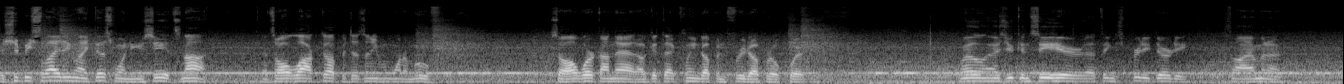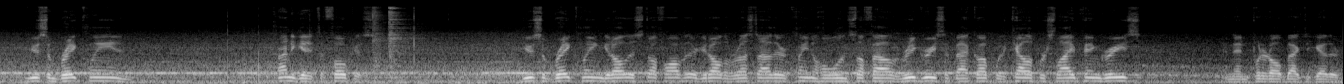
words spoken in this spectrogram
It should be sliding like this one. You see it's not. It's all locked up. It doesn't even want to move. So I'll work on that. I'll get that cleaned up and freed up real quick. Well, as you can see here, that thing's pretty dirty. So I'm going to use some brake clean trying to get it to focus. Use some brake clean, get all this stuff off of there, get all the rust out of there, clean the hole and stuff out, re-grease it back up with a caliper slide pin grease, and then put it all back together.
